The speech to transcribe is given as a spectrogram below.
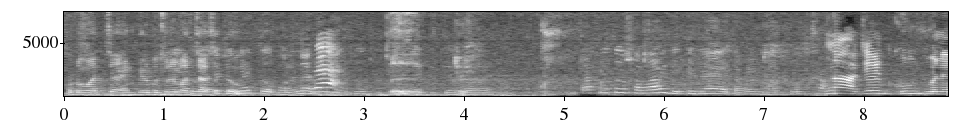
ছোট বাচ্চা এক দেড় বছরের বাচ্চা আছে তো। বলে না দিতে হয়। তারপরে তো সবাই দেখে দেয় তারপরে ভাগ্য না যে ঘুম মানে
